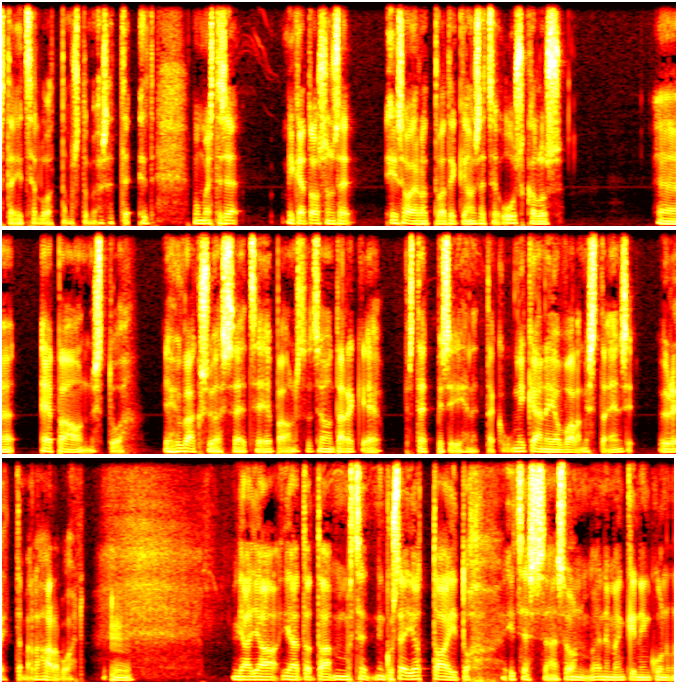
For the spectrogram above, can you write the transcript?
sitä itseluottamusta myös. Et, et, mun mielestä se, mikä tuossa on se iso erottava tekijä, on se, että se uskallus ö, epäonnistua ja hyväksyä se, että se epäonnistuu, se on tärkeä steppi siihen, että mikään ei ole valmista ensin yrittämällä harvoin. Mm. Ja, ja, ja tota, se, niin kuin se ei ole taito itsessään, se on enemmänkin niin kuin,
